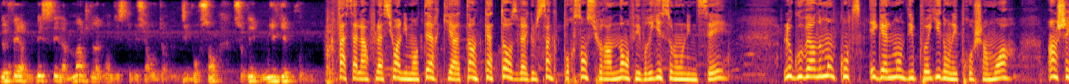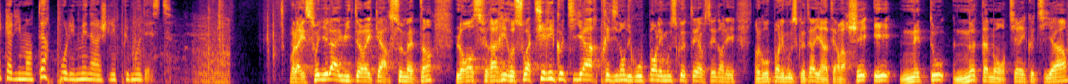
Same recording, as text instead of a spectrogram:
de faire baisser la marge de la grande distribution à hauteur de 10% sur des milliers de produits. Face à l'inflation alimentaire qui a atteint 14,5% sur un an en février selon l'INSEE, le gouvernement compte également déployer dans les prochains mois un chèque alimentaire pour les ménages les plus modestes. Voilà, et soyez là à 8h15 ce matin. Laurence Ferrari reçoit Thierry Cotillard, président du groupement Les Mousquetaires. Vous savez, dans, le groupement Les Mousquetaires, il y a Intermarché et Netto notamment. Thierry Cotillard,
